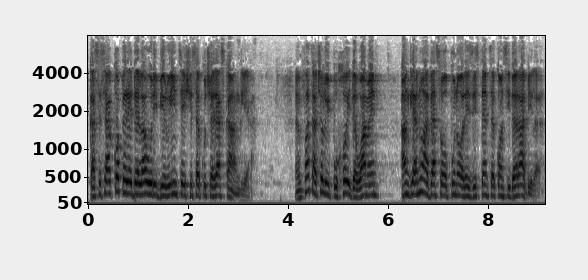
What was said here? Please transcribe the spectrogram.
ca să se acopere de laurii biruinței și să cucerească Anglia. În fața acelui puhoi de oameni, Anglia nu avea să opună o rezistență considerabilă.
